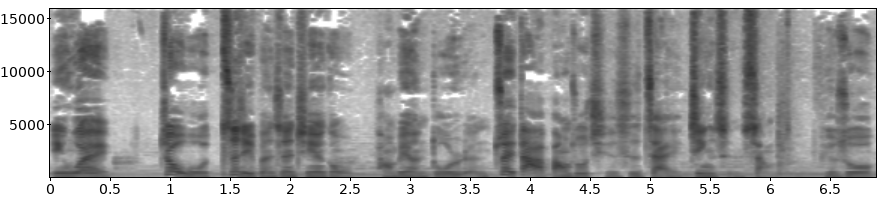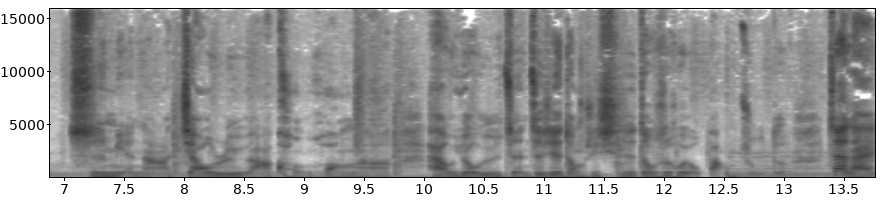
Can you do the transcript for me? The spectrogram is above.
因为就我自己本身的经验，跟我旁边很多人最大的帮助，其实是在精神上的，比如说失眠啊、焦虑啊、恐慌啊，还有忧郁症这些东西，其实都是会有帮助的。再来，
